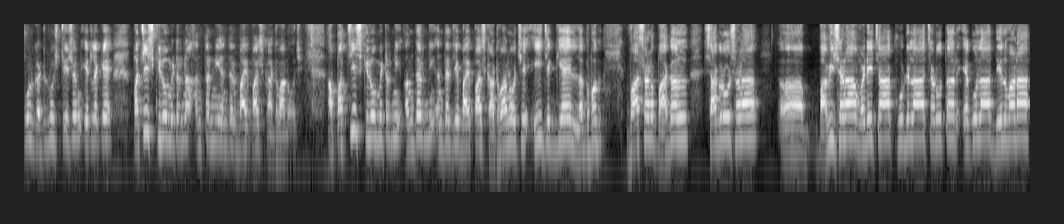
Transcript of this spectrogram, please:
સોનગઢનું સ્ટેશન એટલે કે પચીસ કિલોમીટરના અંતરની અંદર બાયપાસ કાઢવાનો છે. આ પચીસ કિલોમીટરની અંદરની અંદર જે બાયપાસ કાઢવાનો છે, એ જગ્યાએ લગભગ વાસણ પાગલ સાગરોસણા ભાવિસણા, વડેચા, ખોડલા ચડોતર એગોલા, દેલવાડા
